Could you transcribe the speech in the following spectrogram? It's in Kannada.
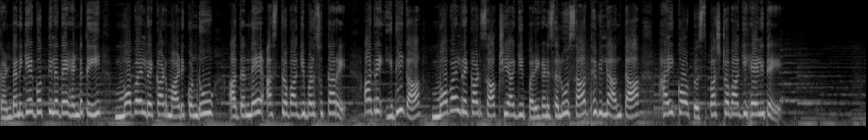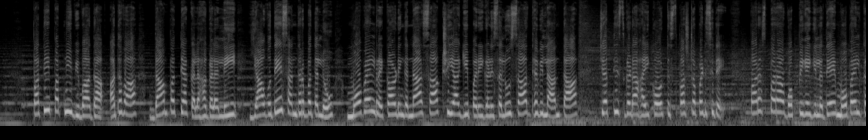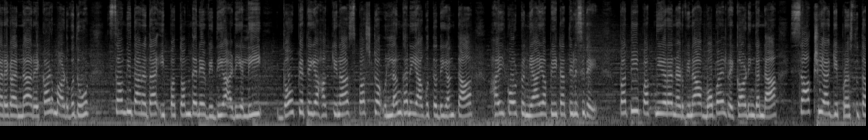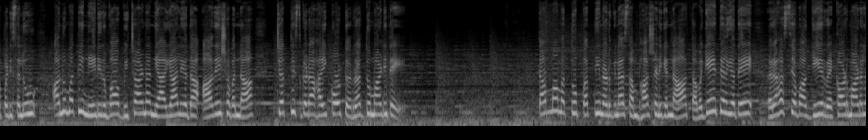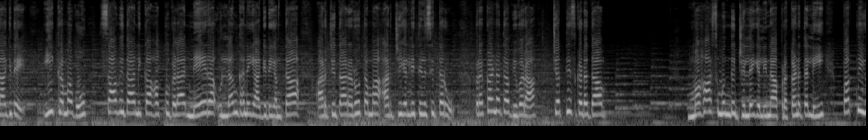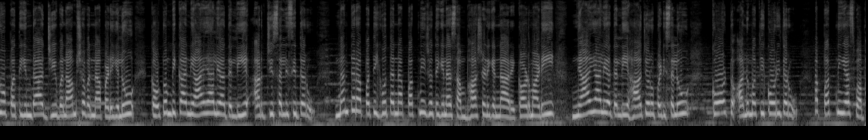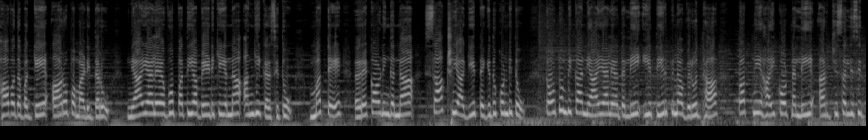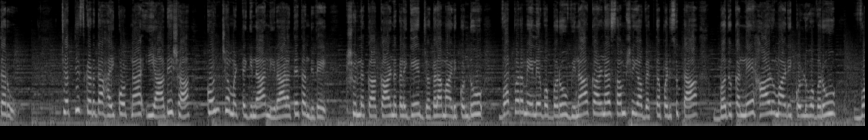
ಗಂಡನಿಗೆ ಗೊತ್ತಿಲ್ಲದೆ ಹೆಂಡತಿ ಮೊಬೈಲ್ ರೆಕಾರ್ಡ್ ಮಾಡಿಕೊಂಡು ಅದನ್ನೇ ಅಸ್ತ್ರವಾಗಿ ಬಳಸುತ್ತಾರೆ. ಆದರೆ ಇದೀಗ ಮೊಬೈಲ್ ರೆಕಾರ್ಡ್ ಸಾಕ್ಷಿಯಾಗಿ ಪರಿಗಣಿಸಲು ಸಾಧ್ಯವಿಲ್ಲ ಅಂತ ಹೈಕೋರ್ಟ್ ಸ್ಪಷ್ಟವಾಗಿ ಹೇಳಿದೆ. ಪತಿ ಪತ್ನಿ ವಿವಾದ ಅಥವಾ ದಾಂಪತ್ಯ ಕಲಹಗಳಲ್ಲಿ ಯಾವುದೇ ಸಂದರ್ಭದಲ್ಲೂ ಮೊಬೈಲ್ ರೆಕಾರ್ಡಿಂಗ್ ಅನ್ನ ಸಾಕ್ಷಿಯಾಗಿ ಪರಿಗಣಿಸಲು ಸಾಧ್ಯವಿಲ್ಲ ಅಂತ ಛತ್ತೀಸ್ಗಢ ಹೈಕೋರ್ಟ್ ಸ್ಪಷ್ಟಪಡಿಸಿದೆ. ಪರಸ್ಪರ ಒಪ್ಪಿಗೆಗಿಲ್ಲದೆ ಮೊಬೈಲ್ ಕರೆಗಳನ್ನ ರೆಕಾರ್ಡ್ ಮಾಡುವುದು ಸಂವಿಧಾನದ ಇಪ್ಪತ್ತೊಂದನೇ ವಿಧಿಯ ಅಡಿಯಲ್ಲಿ ಗೌಪ್ಯತೆಯ ಹಕ್ಕಿನ ಸ್ಪಷ್ಟ ಉಲ್ಲಂಘನೆಯಾಗುತ್ತದೆ ಅಂತ ಹೈಕೋರ್ಟ್ ನ್ಯಾಯಪೀಠ ತಿಳಿಸಿದೆ. ಪತಿ ಪತ್ನಿಯರ ನಡುವಿನ ಮೊಬೈಲ್ ರೆಕಾರ್ಡಿಂಗ್ ಅನ್ನ ಸಾಕ್ಷಿಯಾಗಿ ಪ್ರಸ್ತುತಪಡಿಸಲು ಅನುಮತಿ ನೀಡಿರುವ ವಿಚಾರಣಾ ನ್ಯಾಯಾಲಯದ ಆದೇಶವನ್ನ ಛತ್ತೀಸ್ಗಢ ಹೈಕೋರ್ಟ್ ರದ್ದು ಮಾಡಿದೆ. ತಮ್ಮ ಮತ್ತು ಪತ್ನಿ ನಡುವಿನ ಸಂಭಾಷಣೆಯನ್ನ ತಮಗೇ ತಿಳಿಯದೆ ರಹಸ್ಯವಾಗಿ ರೆಕಾರ್ಡ್ ಮಾಡಲಾಗಿದೆ. ಈ ಕ್ರಮವು ಸಾಂವಿಧಾನಿಕ ಹಕ್ಕುಗಳ ನೇರ ಉಲ್ಲಂಘನೆಯಾಗಿದೆ ಅಂತ ಅರ್ಜಿದಾರರು ತಮ್ಮ ಅರ್ಜಿಯಲ್ಲಿ ತಿಳಿಸಿದ್ದರು. ಪ್ರಕರಣದ ವಿವರ ಛತ್ತೀಸ್ಗಢದ ಮಹಾಸಮುಂದ್ ಜಿಲ್ಲೆಯಲ್ಲಿನ ಪ್ರಕರಣದಲ್ಲಿ ಪತ್ನಿಯು ಪತಿಯಿಂದ ಜೀವನಾಂಶವನ್ನ ಪಡೆಯಲು ಕೌಟುಂಬಿಕ ನ್ಯಾಯಾಲಯದಲ್ಲಿ ಅರ್ಜಿ ಸಲ್ಲಿಸಿದ್ದರು. ನಂತರ ಪತಿಯು ತನ್ನ ಪತ್ನಿ ಜೊತೆಗಿನ ಸಂಭಾಷಣೆಯನ್ನ ರೆಕಾರ್ಡ್ ಮಾಡಿ ನ್ಯಾಯಾಲಯದಲ್ಲಿ ಹಾಜರುಪಡಿಸಲು ಕೋರ್ಟ್ ಅನುಮತಿ ಕೋರಿದರು. ಪತ್ನಿಯ ಸ್ವಭಾವದ ಬಗ್ಗೆ ಆರೋಪ ಮಾಡಿದ್ದರು. ನ್ಯಾಯಾಲಯವು ಪತಿಯ ಬೇಡಿಕೆಯನ್ನ ಅಂಗೀಕರಿಸಿತು. ಮತ್ತೆ ರೆಕಾರ್ಡಿಂಗ್ ಅನ್ನ ಸಾಕ್ಷಿಯಾಗಿ ತೆಗೆದುಕೊಂಡಿತು. ಕೌಟುಂಬಿಕ ನ್ಯಾಯಾಲಯದಲ್ಲಿ ಈ ತೀರ್ಪಿನ ವಿರುದ್ಧ ಪತ್ನಿ ಹೈಕೋರ್ಟ್ನಲ್ಲಿ ಅರ್ಜಿ ಸಲ್ಲಿಸಿದ್ದರು. ಛತ್ತೀಸ್ಗಢದ ಹೈಕೋರ್ಟ್ನ ಈ ಆದೇಶ ಕೊಂಚ ಮಟ್ಟಿಗಿನ ನಿರಾಳತೆ ತಂದಿದೆ. ಕ್ಷುಲ್ಲಕ ಕಾರಣಗಳಿಗೆ ಜಗಳ ಮಾಡಿಕೊಂಡು ಒಬ್ಬರ ಮೇಲೆ ಒಬ್ಬರು ವಿನಾಕಾರಣ ಸಂಶಯ ವ್ಯಕ್ತಪಡಿಸುತ್ತಾ ಬದುಕನ್ನೇ ಹಾಳು ಮಾಡಿಕೊಳ್ಳುವವರು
